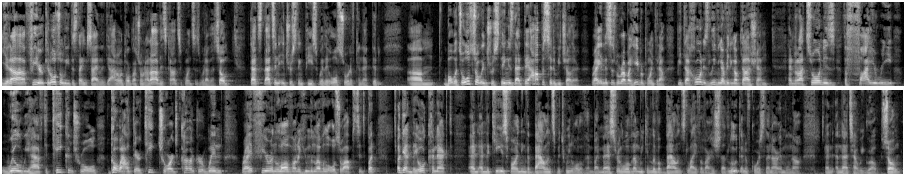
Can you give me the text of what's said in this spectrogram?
Yira, fear, can also lead to staying silent. Yeah, I don't want to talk lashon hara. There's consequences, whatever. So that's that's an interesting piece where they're all sort of connected. Um, but what's also interesting is that they're opposite of each other, right? And this is what Rabbi Haber pointed out. Bitachon is leaving everything up to Hashem, and Ratzon is the fiery will we have to take control, go out there, take charge, conquer, win, right? Fear and love on a human level are also opposites. But again, they all connect. And, and the key is finding the balance between all of them. By mastering all of them, we can live a balanced life of our hishtadlut and, of course, then our emunah. And, and that's how we grow. So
